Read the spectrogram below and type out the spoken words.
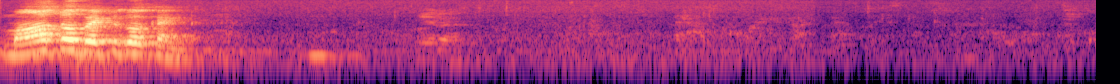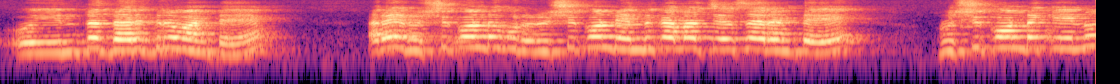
మాతో పెట్టుకోకండి. ఓ ఇంత దరిద్రం అంటే అరే ఋషికొండ ఋషికొండ ఎందుకు అలా చేశారంటే ఋషికొండకిను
